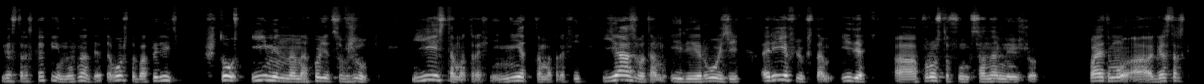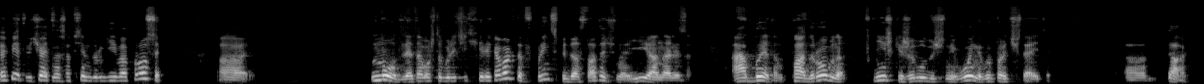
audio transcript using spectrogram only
Гастроскопия нужна для того, чтобы определить, что именно находится в желудке. Есть там атрофия, нет там атрофии, язва там или эрозии, рефлюкс там или а, просто функциональный изжог. Поэтому а, гастроскопия отвечает на совсем другие вопросы. Но для того, чтобы лечить хеликобактер, в принципе, достаточно и анализа. Об этом подробно в книжке «Желудочные войны» вы прочитаете. А, так,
